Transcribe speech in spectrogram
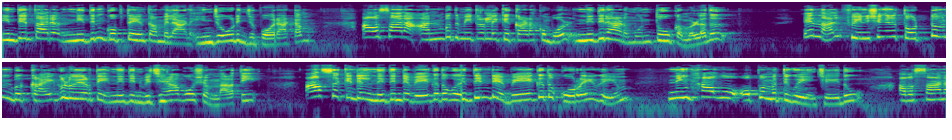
ഇന്ത്യൻ താരം നിതിൻ ഗുപ്തയും തമ്മിലാണ് ഇഞ്ചോടിഞ്ച് പോരാട്ടം. അവസാന അൻപത് മീറ്ററിലേക്ക് കടക്കുമ്പോൾ നിതിനാണ് മുൻതൂക്കമുള്ളത്. എന്നാൽ ഫിനിഷിങ്ങിന് തൊട്ടു മുൻപ് കൈകൾ ഉയർത്തി നിതിൻ വിജയാഘോഷം നടത്തി. ആ സെക്കൻഡിൽ നിതിന്റെ വേഗത നിതിന്റെ വേഗത കുറയുകയും നിങ്ഹാവോ ഒപ്പമെത്തുകയും ചെയ്തു. അവസാന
